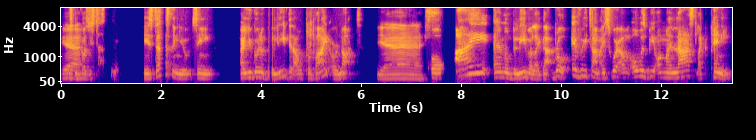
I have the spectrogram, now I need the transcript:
is because he's testing you. He's testing you, saying, "Are you going to believe that I will provide or not?" Yes. So I am a believer like that, bro. Every time, I swear, I will always be on my last like penny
